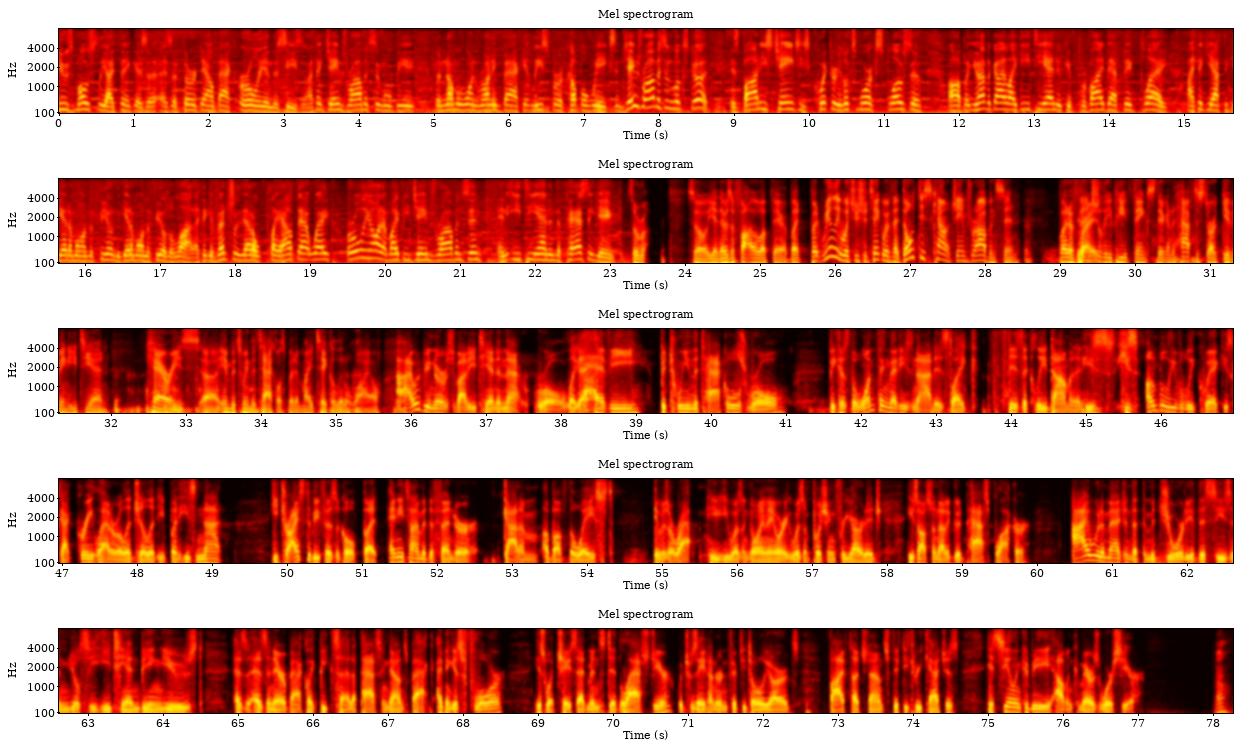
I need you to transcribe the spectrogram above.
used mostly, I think, as a, as a third down back early in the season. I think James Robinson will be the number one running back at least for a couple weeks. And James Robinson looks good. His body's changed. He's quicker. He looks more explosive. Uh, but you have a guy like Etienne who can provide that big play. I think you have to get him on the field and get him on the field a lot. I think eventually that'll play out that way. Early on, it might be James Robinson and Etienne in the passing game. So, so yeah, there's a follow up there. But but really, what you should take away from that, don't discount James Robinson. But eventually, Pete thinks they're going to have to start giving Etienne carries uh, in between the tackles, but it might take a little while. I would be nervous about Etienne in that role, like a heavy between the tackles role, because the one thing that he's not is like physically dominant. He's he's unbelievably quick. He's got great lateral agility, but he's not. He tries to be physical, but anytime a defender got him above the waist, it was a wrap. He he wasn't going anywhere. He wasn't pushing for yardage. He's also not a good pass blocker. I would imagine that the majority of this season, you'll see Etienne being used as as an airback, like Pete said, a passing downs back. I think his floor is what Chase Edmonds did last year, which was 850 total yards, five touchdowns, 53 catches. His ceiling could be Alvin Kamara's worst year. Oh,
